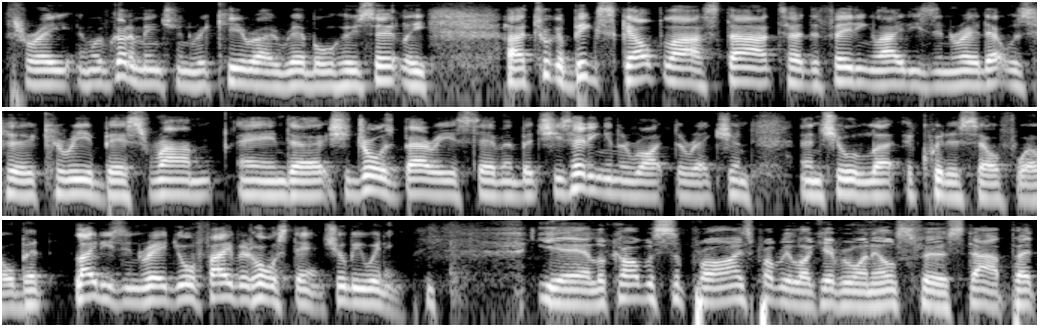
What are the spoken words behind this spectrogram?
three, and we've got to mention Rikiro Rebel, who certainly uh, took a big scalp last start, uh, defeating ladies in red. That was her career best best run, and uh, she draws barrier seven, but she's heading in the right direction, and she'll uh, acquit herself well. But ladies in red, your favourite horse, Dan, she'll be winning. Yeah, look, I was surprised, probably like everyone else first up, but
